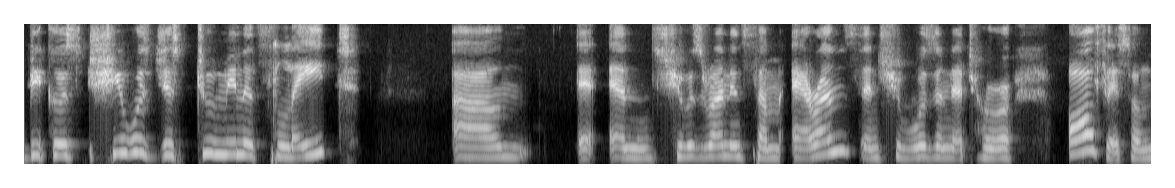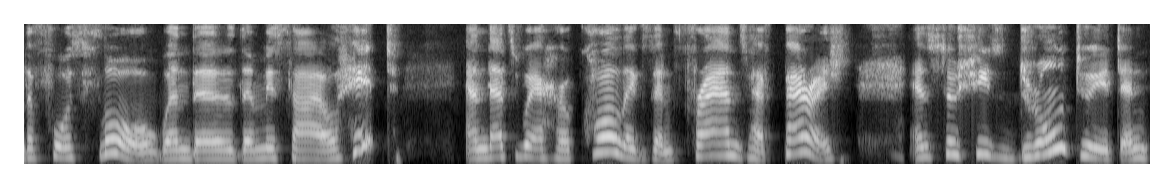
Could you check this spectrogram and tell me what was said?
because she was just two minutes late, um, and she was running some errands and she wasn't at her office on the fourth floor when the, the missile hit. And that's where her colleagues and friends have perished. And so she's drawn to it. And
